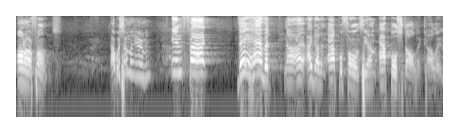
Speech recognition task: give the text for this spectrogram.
on our phones. I wish somebody hear me. In fact, they have it. Now, I, I got an Apple phone. See, I'm apostolic. Hallelujah.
